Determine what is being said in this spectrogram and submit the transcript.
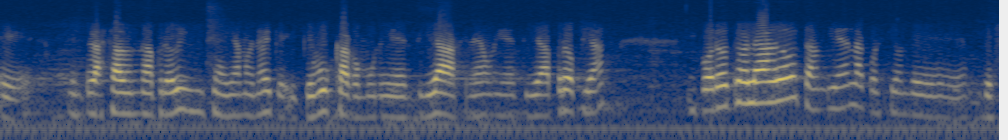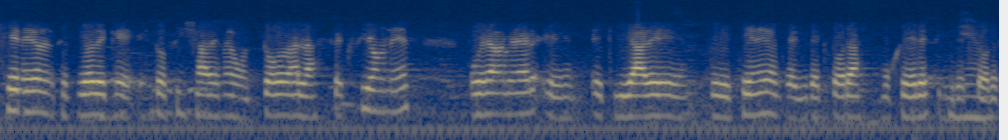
eh, emplazado en una provincia, digamos, ¿no? y, que, y que busca como una identidad, generar una identidad propia. Y por otro lado, también la cuestión de, género, en el sentido de que esto sí ya de nuevo en todas las secciones pueda haber eh, equidad de, género entre directoras mujeres y directores.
